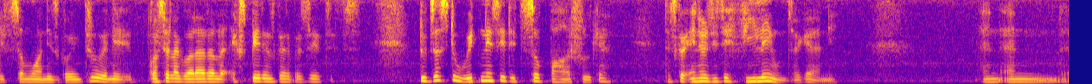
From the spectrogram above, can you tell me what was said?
if someone is going through अनि कसैलाई गराएर एक्सपिरियन्स गरेपछि it's it's टु जस्ट टु विटनेस इट इट्स सो पावरफुल क्या त्यसको एनर्जी चाहिँ फिलै हुन्छ क्या अनि एन्ड एन्ड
